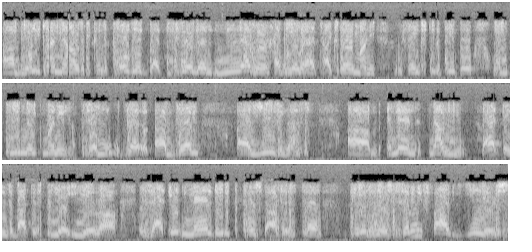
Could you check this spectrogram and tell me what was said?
Um, the only time now is because of COVID, but before then, never have we ever had taxpayer money. Thanks to the people who do make money from the, um, them uh, using us. Um, and then now the bad things about this PAEA law is that it mandated the post office to pay for 75 years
